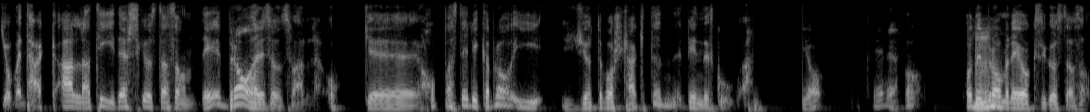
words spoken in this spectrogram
Jo men tack alla tiders Gustafsson. Det är bra här i Sundsvall och eh, hoppas det är lika bra i Göteborgstrakten Lindeskog va? Ja, det är det. Ja. Och det är Mm. bra med dig också Gustafsson.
